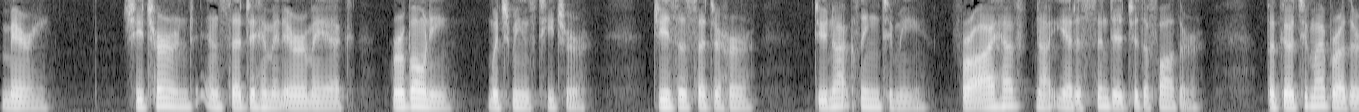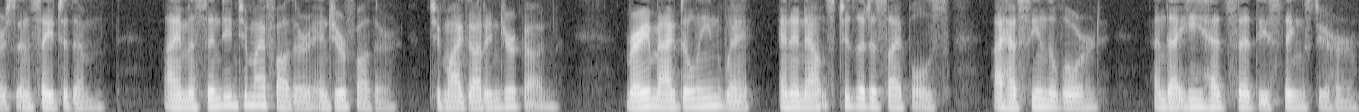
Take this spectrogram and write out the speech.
Mary. She turned and said to him in Aramaic, Rabboni, which means teacher. Jesus said to her, Do not cling to me for I have not yet ascended to the Father. But go to my brothers and say to them, I am ascending to my Father and your Father, to my God and your God. Mary Magdalene went and announced to the disciples, I have seen the Lord, and that he had said these things to her.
